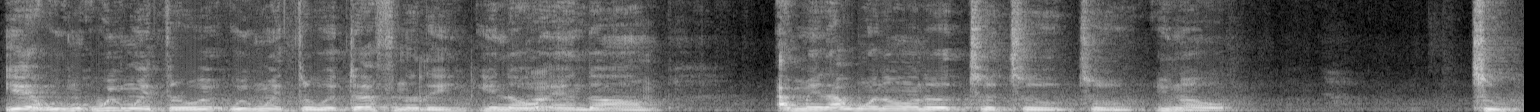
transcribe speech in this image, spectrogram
yeah, we, we went through it. We went through it definitely, you know, Right. and um, I mean, I went on to, to, to, to, you know, to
